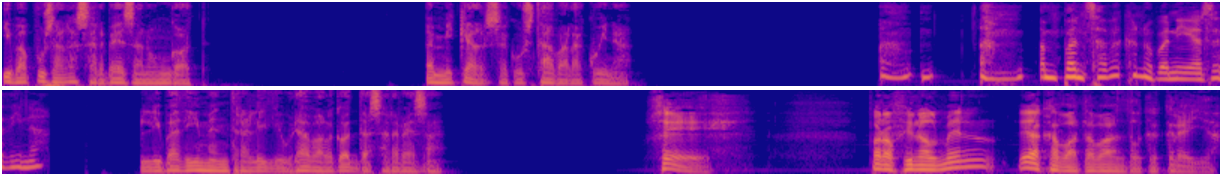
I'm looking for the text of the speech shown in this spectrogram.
i va posar la cervesa en un got. En Miquel s'acostava a la cuina. Em, em, em pensava que no venies a dinar. Li va dir mentre li lliurava el got de cervesa. Sí, però finalment he acabat abans del que creia.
